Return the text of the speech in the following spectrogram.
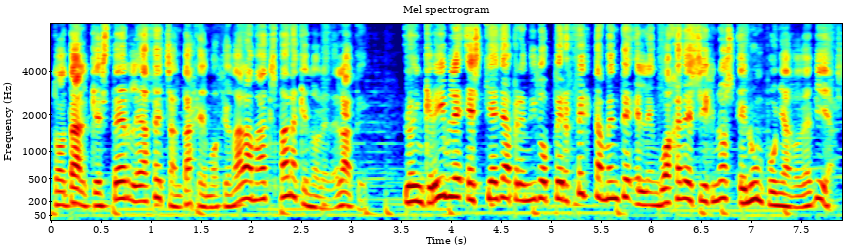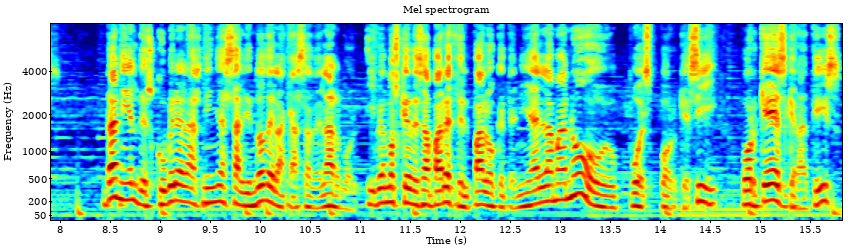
Total, que Esther le hace chantaje emocional a Max para que no le delate. Lo increíble es que haya aprendido perfectamente el lenguaje de signos en un puñado de días. Daniel descubre a las niñas saliendo de la casa del árbol, y vemos que desaparece el palo que tenía en la mano, pues porque sí, porque es gratis.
